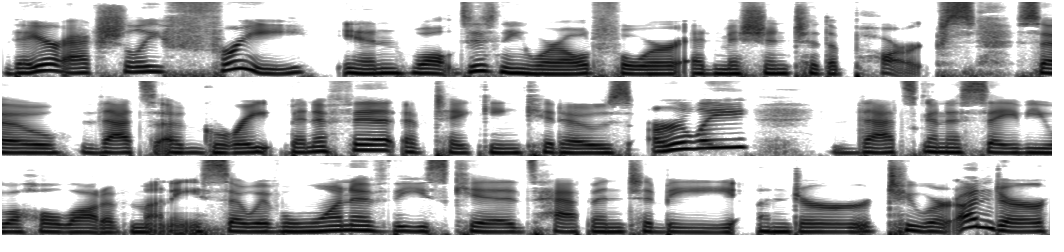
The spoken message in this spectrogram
they are actually free in Walt Disney World for admission to the parks. So that's a great benefit of taking kiddos early. That's going to save you a whole lot of money. So if one of these kids happen to be under two or under,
